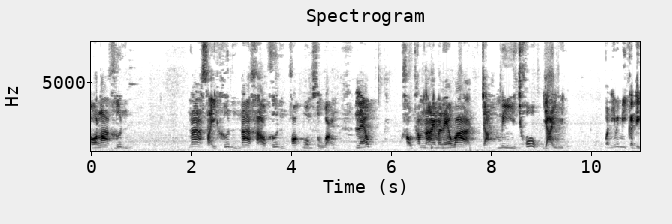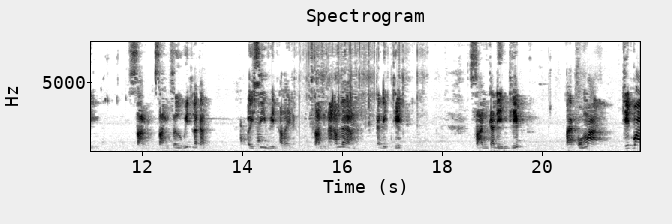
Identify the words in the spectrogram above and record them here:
ออร่าขึ้น หน้าใสขึ้น หน้าขาวขึ้น เพราะบวงสรวง แล้ว เขาทำนายมาแล้วว่าจะมีโชคใหญ่ วันนี้ไม่มีกระดิ่ง สั่นสั่นเซอร์วิสแล้วกันเอ้ยซีวิตอะไรเนี่ยสั่นน้ำแล้วกันกระดิ่งทิพย์สั่นกระดิ่งทิพย์แต่ผมอะคิดว่า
